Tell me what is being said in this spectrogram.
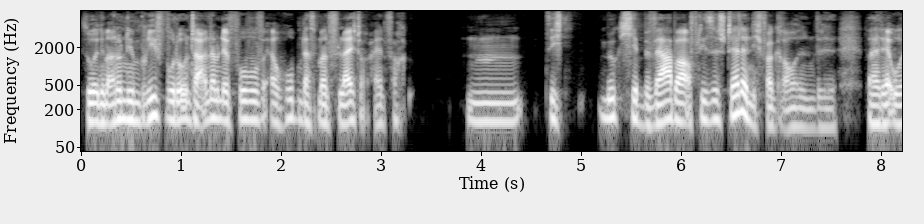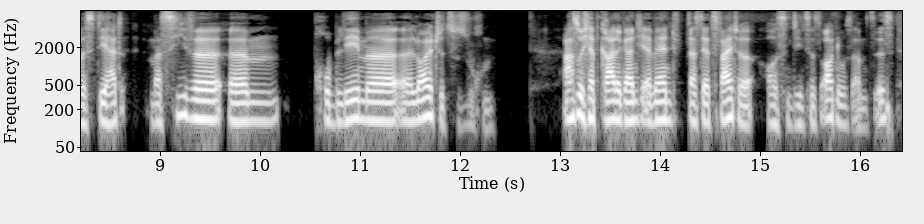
So in dem anonymen Brief wurde unter anderem der Vorwurf erhoben, dass man vielleicht auch einfach mh, hm, sich mögliche Bewerber auf diese Stelle nicht vergraulen will, weil der USD hat massive ähm, Probleme, äh, Leute zu suchen. Achso, ich habe gerade gar nicht erwähnt, was der zweite Außendienst des Ordnungsamts ist,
